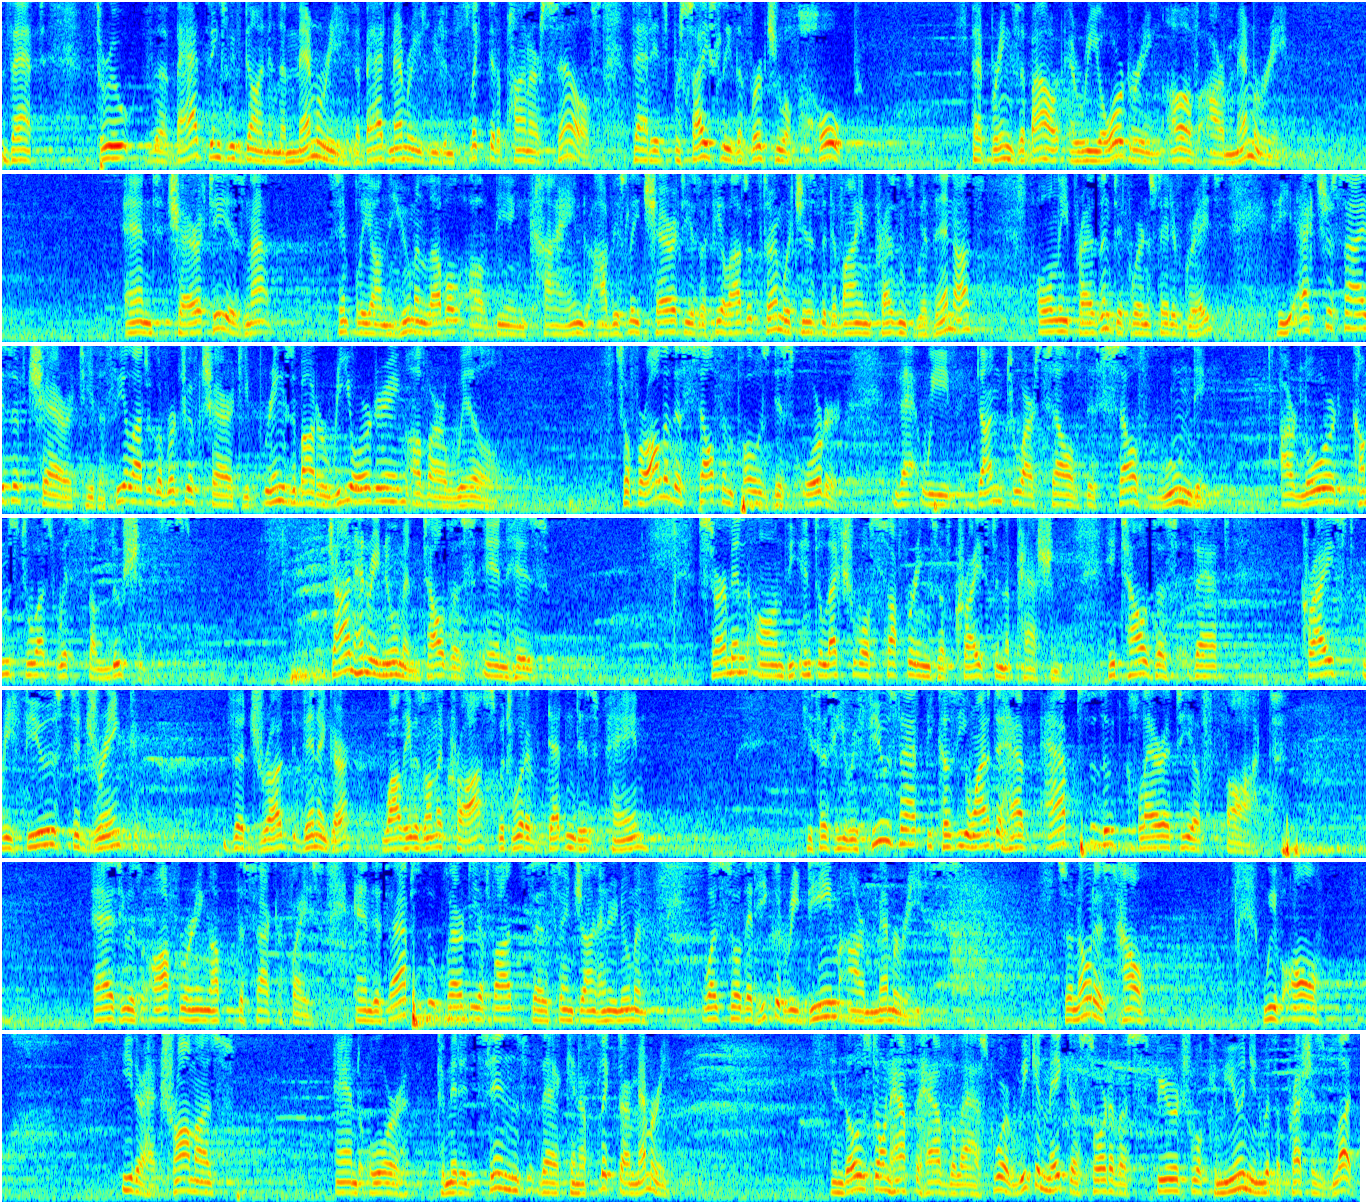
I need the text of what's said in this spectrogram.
that through the bad things we've done and the memory, the bad memories we've inflicted upon ourselves, that it's precisely the virtue of hope that brings about a reordering of our memory. And charity is not simply on the human level of being kind. Obviously, charity is a theological term, which is the divine presence within us, only present if we're in a state of grace. The exercise of charity, the theological virtue of charity, brings about a reordering of our will. So, for all of this self imposed disorder that we've done to ourselves, this self wounding, our Lord comes to us with solutions. John Henry Newman tells us in his sermon on the intellectual sufferings of Christ in the Passion, he tells us that Christ refused to drink the drugged vinegar while he was on the cross, which would have deadened his pain. He says he refused that because he wanted to have absolute clarity of thought as he was offering up the sacrifice. And this absolute clarity of thought, says St. John Henry Newman, was so that he could redeem our memories. So notice how we've all either had traumas and or committed sins that can afflict our memory and those don't have to have the last word. We can make a sort of a spiritual communion with the precious blood,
